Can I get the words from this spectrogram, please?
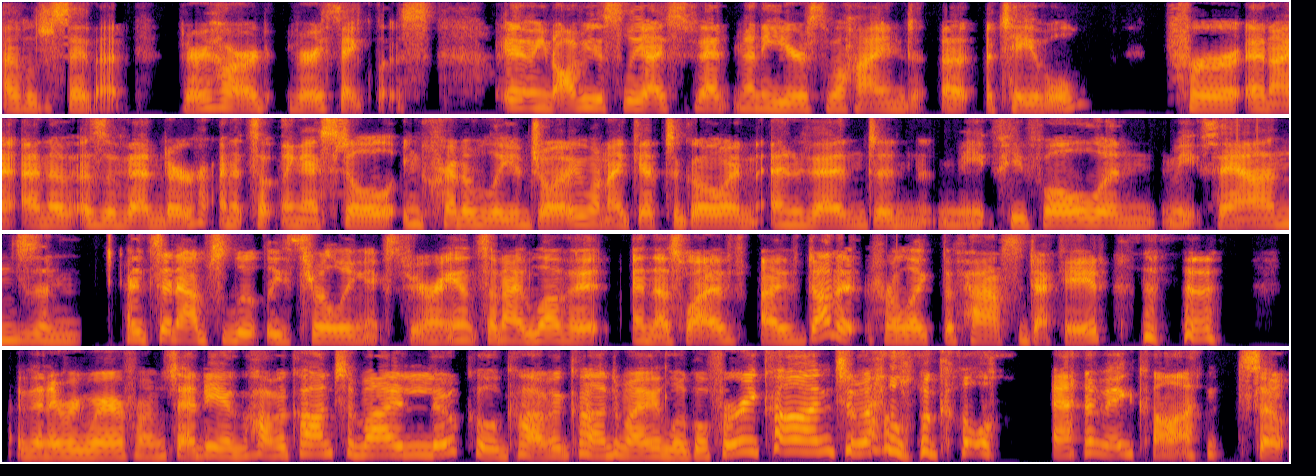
I will just say that very hard, very thankless. I mean, obviously, I spent many years behind a, a table for and I and as a vendor, and it's something I still incredibly enjoy when I get to go and, and vend and meet people and meet fans, and it's an absolutely thrilling experience, and I love it, and that's why I've I've done it for like the past decade. I've been everywhere from San Diego Comic Con to my local Comic Con to my local Furry Con to my local Anime Con. So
